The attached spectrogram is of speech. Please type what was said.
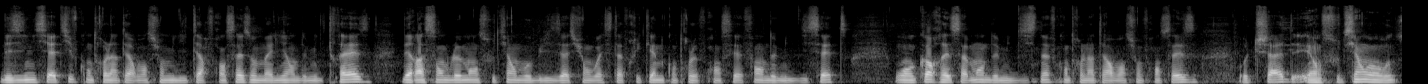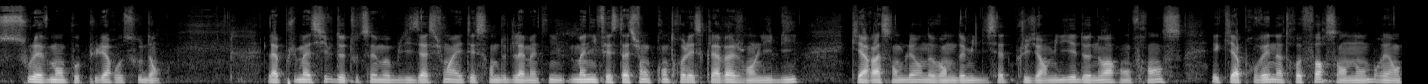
des initiatives contre l'intervention militaire française au Mali en 2013, des rassemblements en soutien aux mobilisations ouest-africaines contre le franc CFA en 2017, ou encore récemment en 2019 contre l'intervention française au Tchad et en soutien au soulèvement populaire au Soudan. La plus massive de toutes ces mobilisations a été sans doute la mani- manifestation contre l'esclavage en Libye, qui a rassemblé en novembre 2017 plusieurs milliers de Noirs en France et qui a prouvé notre force en nombre et en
